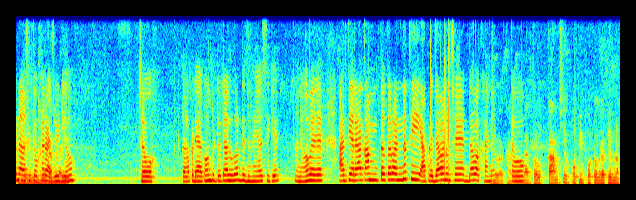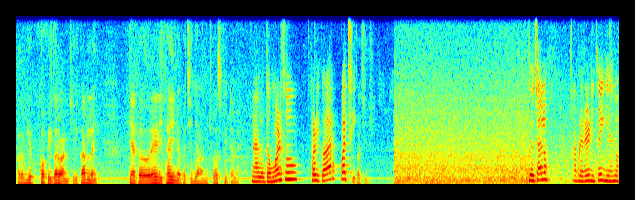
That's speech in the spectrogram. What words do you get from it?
બનાવશું તો ખરા જ વીડિયો. જુઓ. તો આપણે આ કોમ્પ્યુટર ચાલુ કરી દીધું ને યાસી કે. અને હવે અત્યારે આ કામ તો કરવાનું નથી આપણે જવાનું છે દવાખાને. તો થોડુંક કામ છે કોપી ફોટોગ્રાફી હમણાં કરી ગયો કોપી કરવાની છે કરી લઈ. ત્યાં તો રેડી થઈને પછી જવાનું છે હોસ્પિટલે હાલો તો મળશું થોડીક વાર પછી. પછી. તો ચાલો આપણે રેડી થઈ ગયા જો.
